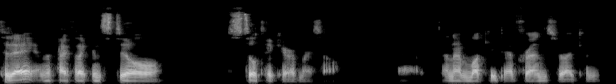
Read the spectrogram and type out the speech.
today and the fact that I can still, still take care of myself. Uh, and I'm lucky to have friends who I can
